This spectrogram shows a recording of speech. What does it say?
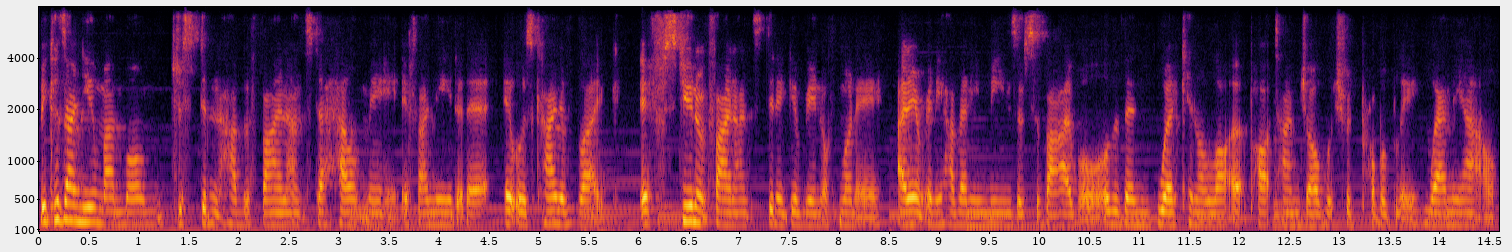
because I knew my mum just didn't have the finance to help me if I needed it. It was kind of like if student finance didn't give me enough money, I didn't really have any means of survival other than working a lot at a part time job, which would probably wear me out.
